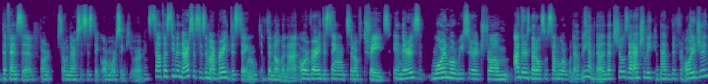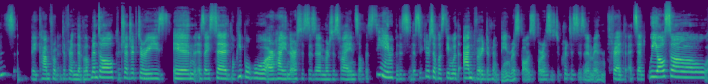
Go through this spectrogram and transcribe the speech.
defensive or so narcissistic or more secure. Mm-hmm. Self-esteem and narcissism are very distinct phenomena or very distinct sort of traits. And there is more and more research from others, but also some work that we have done that shows that actually they have different origins. They come from different developmental trajectories. And as I said, people who are high in narcissism versus high in self-esteem, the secure self-esteem would act very differently in response, for instance, to criticism and threat, etc. We also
